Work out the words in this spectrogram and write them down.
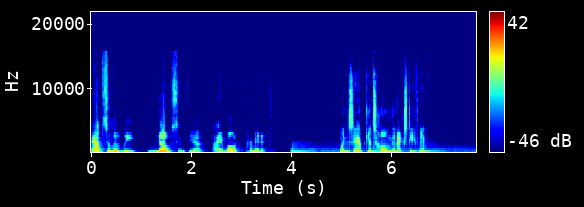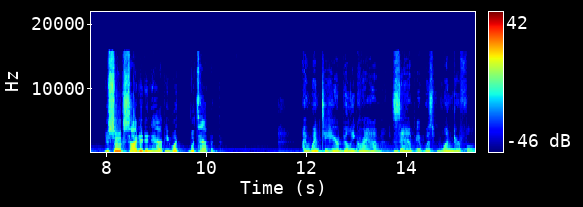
Absolutely no, Cynthia. I won't permit it. when Zamp gets home the next evening, You're so excited and happy. What what's happened? I went to hear Billy Graham. Zamp, it was wonderful.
